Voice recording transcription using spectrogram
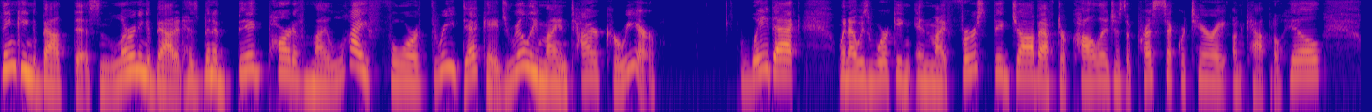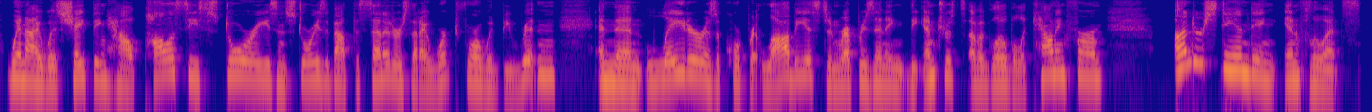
Thinking about this and learning about it has been a big part of my life for three decades, really my entire career way back when I was working in my first big job after college as a press secretary on Capitol Hill, when I was shaping how policy stories and stories about the senators that I worked for would be written, and then later as a corporate lobbyist and representing the interests of a global accounting firm, understanding influence.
